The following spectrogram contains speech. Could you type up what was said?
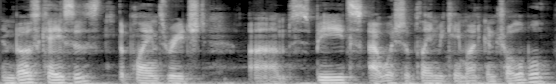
In both cases, the planes reached um, speeds at which the plane became uncontrollable,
